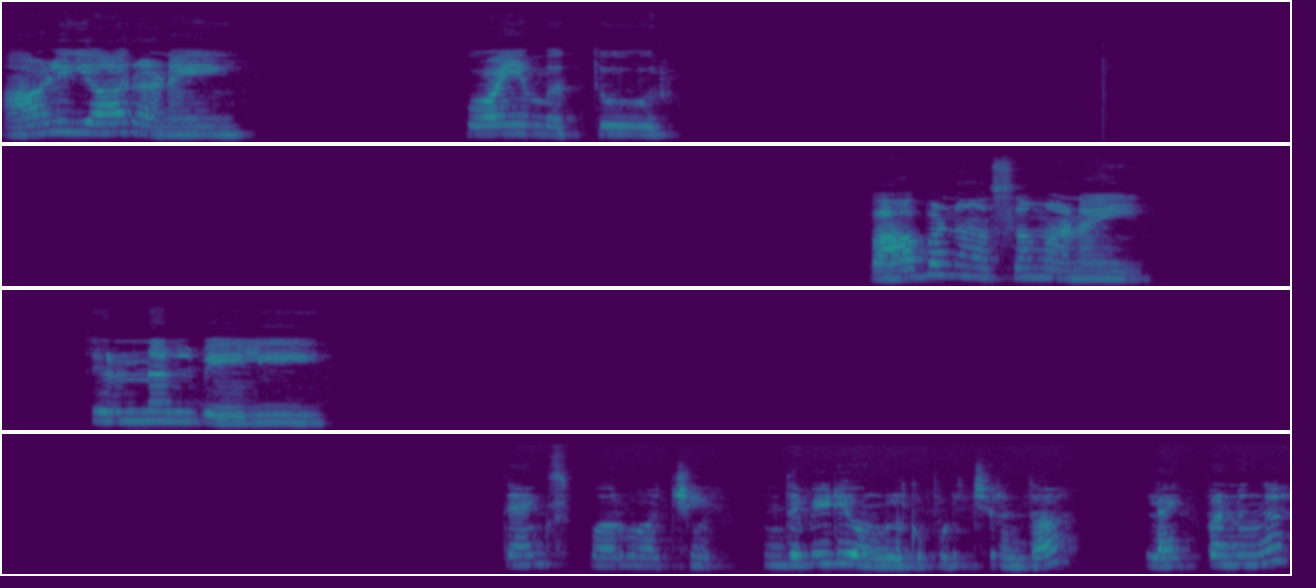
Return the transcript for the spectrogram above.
ஆழியார் அணை கோயம்புத்தூர். பாபநாசம் அணை திருநெல்வேலி. தேங்க்ஸ் ஃபார் வாட்சிங் இந்த வீடியோ உங்களுக்கு பிடிச்சிருந்தா லைக் பண்ணுங்கள்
